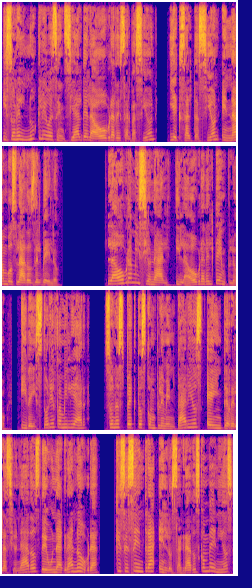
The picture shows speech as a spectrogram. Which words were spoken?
y son el núcleo esencial de la obra de salvación y exaltación en ambos lados del velo. La obra misional y la obra del templo y de historia familiar son aspectos complementarios e interrelacionados de una gran obra que se centra en los sagrados convenios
